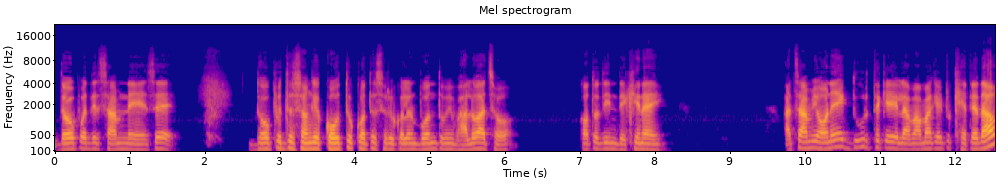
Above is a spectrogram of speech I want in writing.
দ্রৌপদীর সামনে এসে দ্রৌপদীর সঙ্গে কৌতুক করতে শুরু করলেন, বোন, তুমি ভালো আছো? কতদিন দেখি নাই? আচ্ছা আমি অনেক দূর থেকে এলাম, আমাকে একটু খেতে দাও।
